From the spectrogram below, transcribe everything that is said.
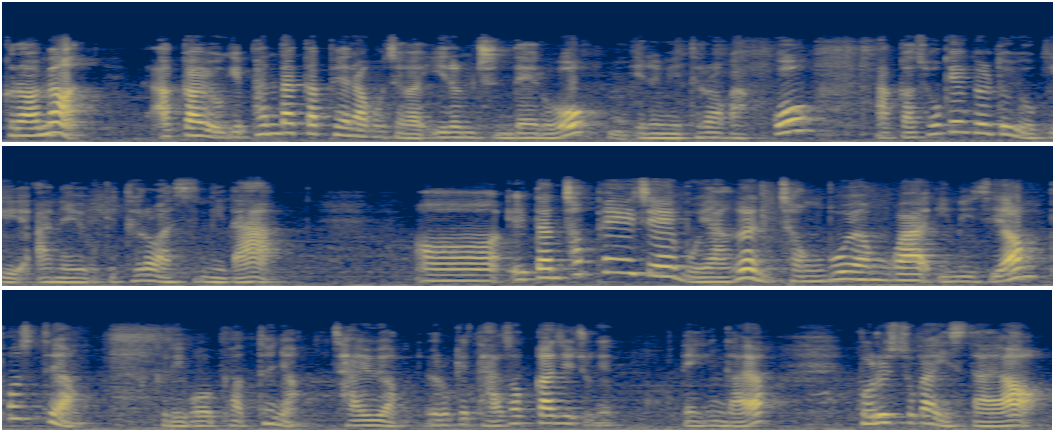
그러면 아까 여기 판다 카페라고 제가 이름 준 대로 네. 이름이 들어갔고 아까 소개글도 여기 안에 이렇게 들어왔습니다. 어, 일단 첫 페이지의 모양은 정보형과 이미지형, 포스트형, 그리고 버튼형, 자유형 이렇게 다섯 가지 중에 네 개인가요? 고를 수가 있어요.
